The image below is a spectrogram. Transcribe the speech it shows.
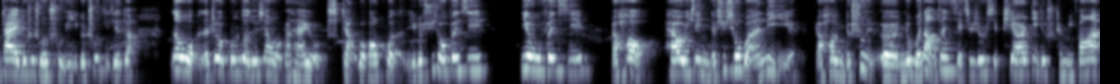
它也就是说处于一个初级阶段。那我们的这个工作就像我刚才有讲过，包括的一个需求分析、业务分析，然后还有一些你的需求管理。然后你的数，呃，你的文档撰写其实就是写 P R D，就是产品方案。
